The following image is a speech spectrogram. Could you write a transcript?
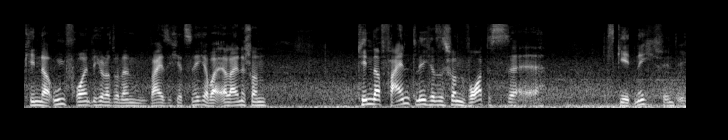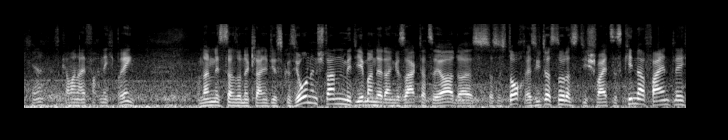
kinderunfreundlich oder so, dann weiß ich jetzt nicht. Aber alleine schon kinderfeindlich, das ist schon ein Wort, das, äh, das geht nicht, finde ich. Ja? Das kann man einfach nicht bringen. Und dann ist dann so eine kleine Diskussion entstanden mit jemandem, der dann gesagt hat, so, ja, das, das ist doch, er sieht das so, dass die Schweiz ist kinderfeindlich.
